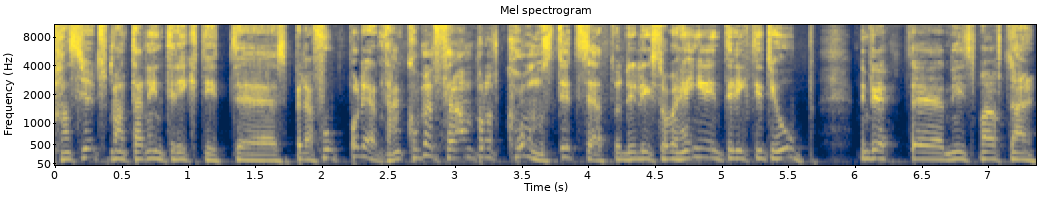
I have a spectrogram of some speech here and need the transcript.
han ser ut som att han inte riktigt eh, spelar fotboll än. Han kommer fram på något konstigt sätt och det liksom hänger inte riktigt ihop. Ni vet, eh, ni som har haft här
